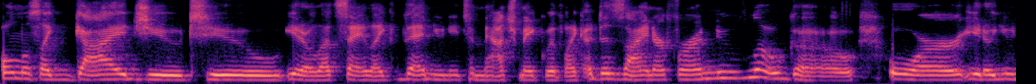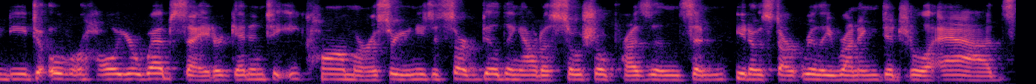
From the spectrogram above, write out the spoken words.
almost like guide you to you know let's say like then you need to match make with like a designer for a new logo or you know you need to overhaul your website or get into e-commerce or you need to start building out a social presence and you know start really running digital ads.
